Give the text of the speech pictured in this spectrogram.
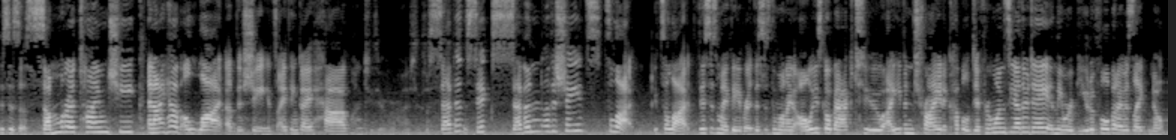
This is a summertime cheek. And I have a lot of the shades. I think I have one, two, three, four, five, six, seven, six, seven of the shades. It's a lot it's a lot. This is my favorite. This is the one I always go back to. I even tried a couple different ones the other day and they were beautiful, but I was like, no,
